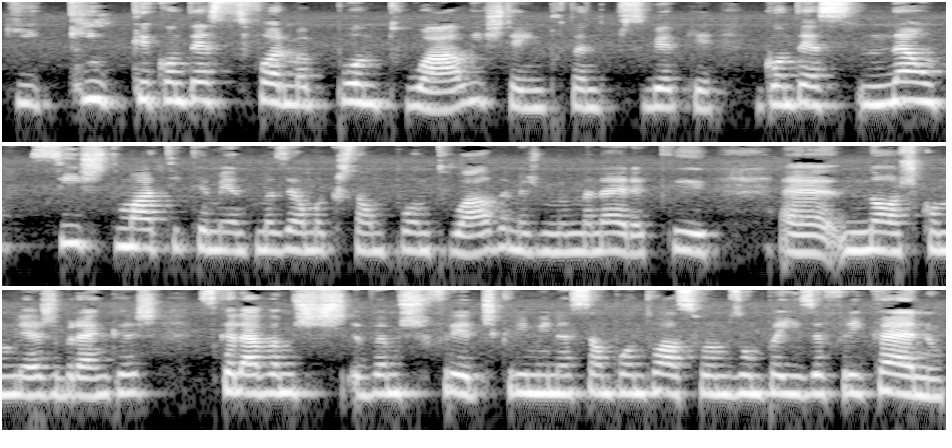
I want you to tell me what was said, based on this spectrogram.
que, que, que, acontece de forma pontual, isto é importante perceber que acontece não sistematicamente, mas é uma questão pontual, da mesma maneira que uh, nós, como mulheres brancas, se calhar vamos, vamos sofrer discriminação pontual se formos um país africano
